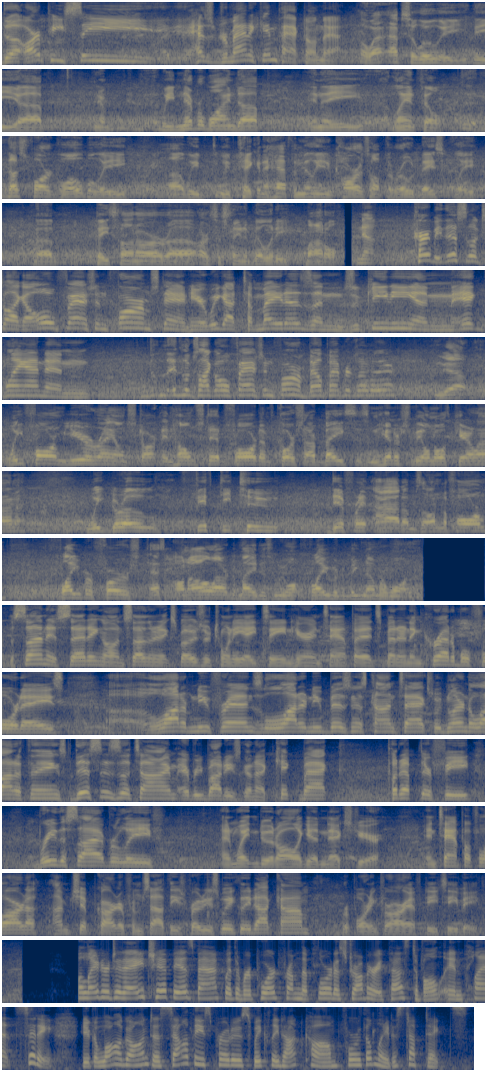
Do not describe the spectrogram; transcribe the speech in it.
The RPC has a dramatic impact on that. Oh, absolutely. The uh, you know we never wind up in a landfill. Thus far, globally, uh, we've we've taken a half a million cars off the road, basically, uh, based on our uh, our sustainability model. Now, Kirby, this looks like an old-fashioned farm stand here. We got tomatoes and zucchini and eggplant and it looks like old-fashioned farm. Bell peppers over there? Yeah, we farm year-round, starting in Homestead, Florida. Of course, our base is in Hendersonville, North Carolina. We grow 52 different items on the farm. Flavor first, that's on all our tomatoes. We want flavor to be number one. The sun is setting on Southern Exposure 2018 here in Tampa. It's been an incredible four days. Uh, a lot of new friends, a lot of new business contacts. We've learned a lot of things. This is the time everybody's going to kick back, put up their feet, breathe a sigh of relief, and wait and do it all again next year. In Tampa, Florida, I'm Chip Carter from SoutheastProduceWeekly.com, reporting for RFD TV. Well, later today, Chip is back with a report from the Florida Strawberry Festival in Plant City. You can log on to SoutheastProduceWeekly.com for the latest updates.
